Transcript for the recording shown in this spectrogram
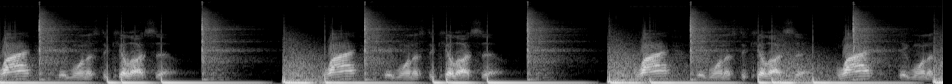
Why? They want us to kill ourselves. Why? They want us to kill ourselves. Why? They want us to kill ourselves. Why? They want us.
